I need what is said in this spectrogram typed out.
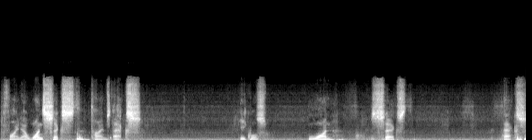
to find out 1 sixth times x. equals 1 sixth x.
